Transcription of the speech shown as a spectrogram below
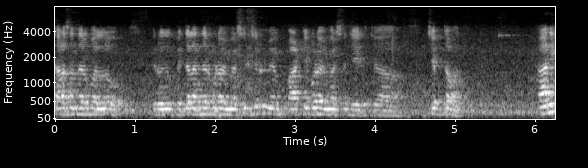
చాలా సందర్భాల్లో ఈరోజు పెద్దలందరూ కూడా విమర్శించారు మేము పార్టీ కూడా విమర్శ చే చెప్తాం. కానీ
